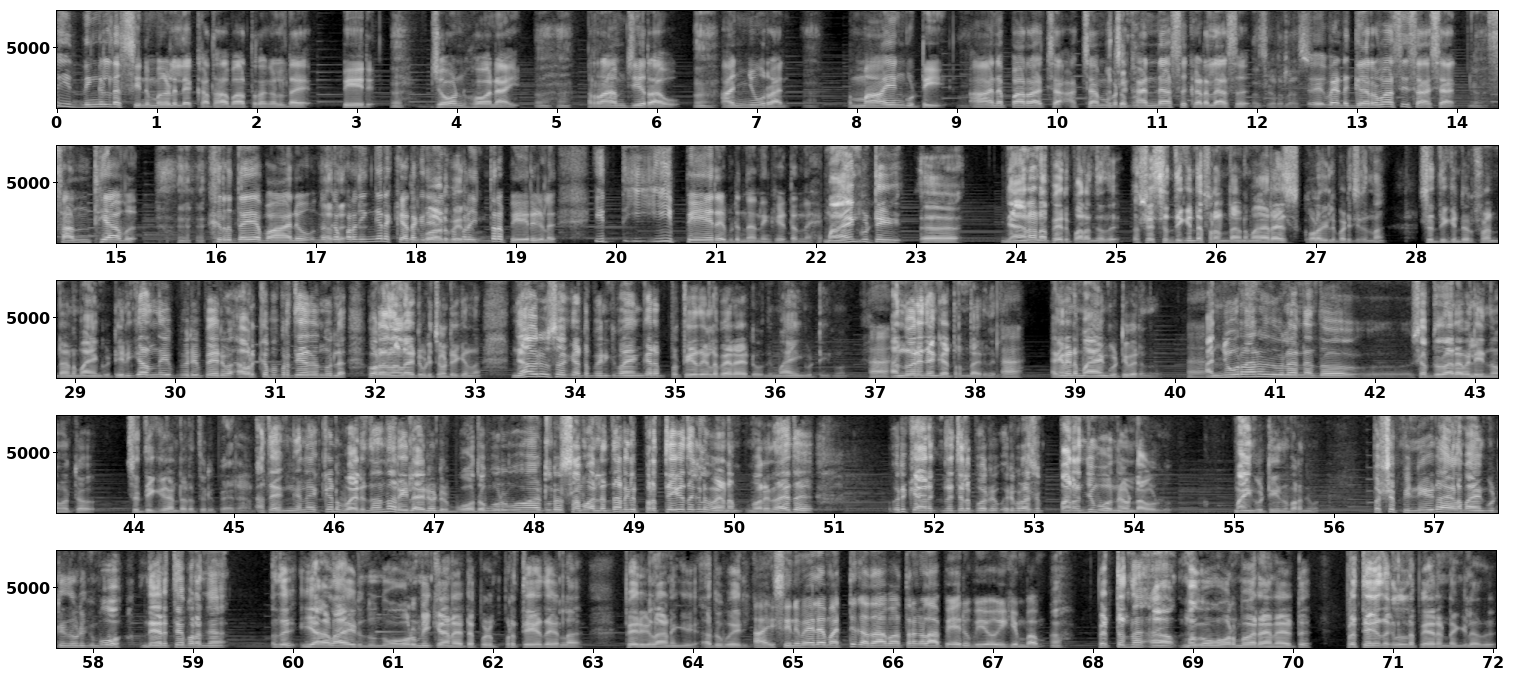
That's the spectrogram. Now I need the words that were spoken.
ഈ നിങ്ങളുടെ സിനിമകളിലെ കഥാപാത്രങ്ങളുടെ പേര് ജോൺ ഹോനായി. റാംജി റാവു അഞ്ഞൂറാൻ മായംകുട്ടി മായൻകുട്ടി ആനപ്പാറ അച്ച അച്ചാമ്മ. ഖന്നാസ് കടലാസ് വേണ്ട ഗർവാസി സാശാൻ സന്ധ്യാവ് ഹൃദയ ഭാനു എന്നൊക്കെ. പറഞ്ഞ് ഇങ്ങനെ കിടക്കുന്ന ഇത്ര പേരുകൾ. ഈ- ഈ പേര് എവിടുന്നാ നിങ്ങൾക്ക് കിട്ടുന്നത് മായൻകുട്ടി ഞാനാണ് ആ പേര് പറഞ്ഞത്. പക്ഷെ സിദ്ദിഖിന്റെ ഫ്രണ്ടാണ് മഹാരാജ് കോളേജിൽ പഠിച്ചിരുന്ന സിദ്ദിഖിന്റെ ഒരു ഫ്രണ്ടാണ് മായൻകുട്ടി. എനിക്ക് അന്ന് ഈ ഒരു പേര് അവർക്കപ്പോൾ പ്രത്യേകത ഒന്നുമില്ല കുറെ നാളായിട്ട് വിളിച്ചോണ്ടിരിക്കുന്ന. ഞാൻ ഒരു ദിവസം കേട്ടപ്പോൾ എനിക്ക് ഭയങ്കര പ്രത്യേകതയുള്ള പേരായിട്ട് തോന്നി മായൻകുട്ടി എന്ന്. അന്ന് വരെ ഞാൻ കേട്ടിട്ടുണ്ടായിരുന്നില്ല. അങ്ങനെയാണ് മായൻകുട്ടി വരുന്നത്. അഞ്ഞൂറാനും ഇതുപോലെ തന്നെ എന്തോ ശബ്ദധാരാവലി എന്നോ മറ്റോ സിദ്ദിഖ് കണ്ടെടുത്തൊരു പേരാണ്. അത് എങ്ങനെയൊക്കെയാണ് വരുന്നതെന്ന് അറിയില്ല. അതിനുവേണ്ടി ഒരു ബോധപൂർവമായിട്ടുള്ള ഒരു ശ്രമം അല്ല. എന്താണെങ്കിലും പ്രത്യേകതകൾ വേണം എന്ന് പറയുന്നത്. അതായത് ഒരു ക്യാരക്ടറിനെ ചിലപ്പോൾ ഒരു ഒരു പ്രാവശ്യം പറഞ്ഞു പോകുന്നേ ഉണ്ടാവുള്ളൂ. മൈൻകുട്ടി എന്ന് പറഞ്ഞു പോകും. പക്ഷെ പിന്നീട് അയാളെ മയൻകുട്ടി എന്ന് വിളിക്കുമ്പോൾ നേരത്തെ പറഞ്ഞ അത് ഇയാളായിരുന്നു എന്ന് ഓർമ്മിക്കാനായിട്ട് എപ്പോഴും പ്രത്യേകതയുള്ള പേരുകളാണെങ്കിൽ അത് ഉപകരിക്കും. ആ ഈ സിനിമയിലെ മറ്റ് കഥാപാത്രങ്ങൾ ആ പേര് ഉപയോഗിക്കുമ്പം പെട്ടെന്ന് ആ മുഖം ഓർമ്മ വരാനായിട്ട് പ്രത്യേകതകളുടെ പേരുണ്ടെങ്കിൽ അത്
